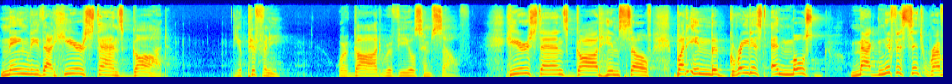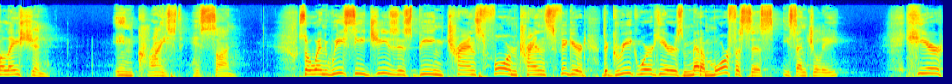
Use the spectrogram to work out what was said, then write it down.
namely, that here stands God, the Epiphany, where God reveals himself. Here stands God himself, but in the greatest and most magnificent revelation in Christ, his Son. So when we see Jesus being transformed, transfigured, the Greek word here is metamorphosis, essentially. Here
